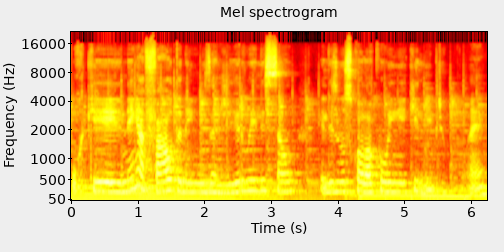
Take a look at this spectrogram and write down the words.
porque nem a falta nem o exagero eles são, eles nos colocam em equilíbrio, né?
